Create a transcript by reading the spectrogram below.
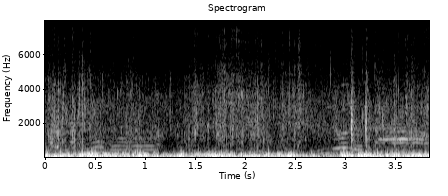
pag nahulog. Lulutaw.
